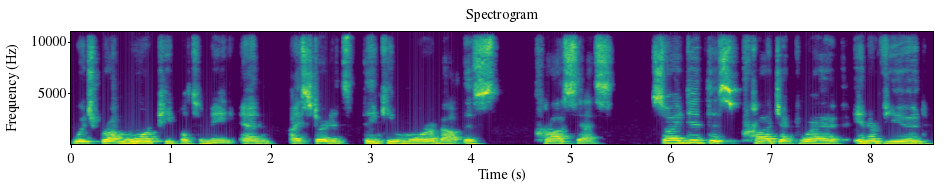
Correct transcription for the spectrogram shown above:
which brought more people to me. And I started thinking more about this process. So I did this project where I interviewed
